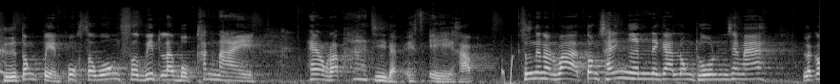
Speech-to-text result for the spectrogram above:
คือต้องเปลี่ยนพวกสวงสวิตระบบข้างใน ให้รองรับ 5G แบบ SA ครับ ซึ่งแน่นอนว่าต้องใช้เงินในการลงทุนใช่ไหมแล้วก็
